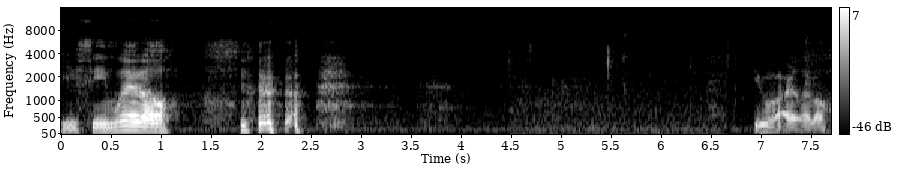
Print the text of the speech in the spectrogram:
You seem little. you are little.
